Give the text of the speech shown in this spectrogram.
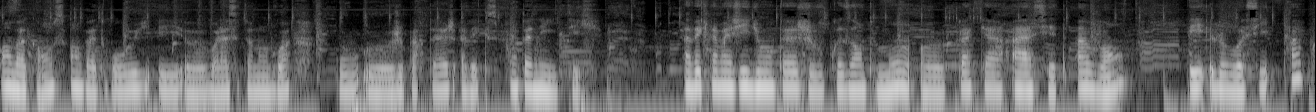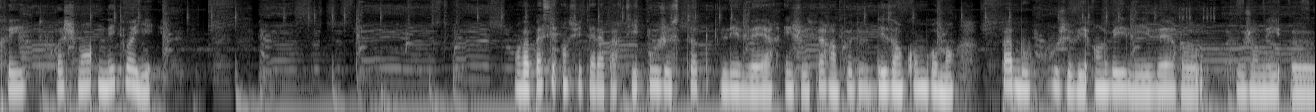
en vacances, en vadrouille. Et euh, voilà, c'est un endroit où euh, je partage avec spontanéité. Avec la magie du montage, je vous présente mon euh, placard à assiette avant et le voici après, tout fraîchement nettoyé. On va passer ensuite à la partie où je stocke les verres et je vais faire un peu de désencombrement. Pas beaucoup, je vais enlever les verres euh, que j'en ai euh,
